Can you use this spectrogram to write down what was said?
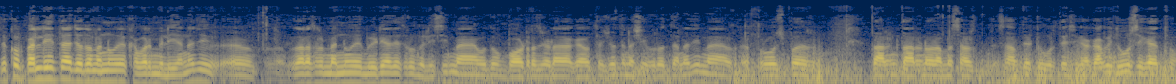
ਦੇਖੋ, ਪਹਿਲੀ ਤਾਂ ਜਦੋਂ ਮੈਨੂੰ ਇਹ ਖਬਰ ਮਿਲੀ ਹੈ ਨਾ ਜੀ ਦਰਅਸਲ ਮੈਨੂੰ ਇਹ ਮੀਡੀਆ ਦੇ ਥਰੂ ਮਿਲੀ ਸੀ। ਮੈਂ ਉਦੋਂ ਬਾਰਡਰ ਜਿਹੜਾ ਹੈਗਾ, ਉੱਥੇ ਯੁੱਧ ਨਸ਼ੇ ਵਿਰੁੱਧ ਹੈ ਨਾ ਜੀ, ਮੈਂ ਫਿਰੋਜ਼ਪੁਰ ਤਾਰਨ ਤਾਰਨ ਔਰ ਅੰਮ੍ਰਿਤਸਰ ਸਾਹਿਬ ਦੇ ਟੂਰ ਤੇ ਸੀਗਾ, ਕਾਫੀ ਦੂਰ ਸੀਗਾ ਇੱਥੋਂ।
